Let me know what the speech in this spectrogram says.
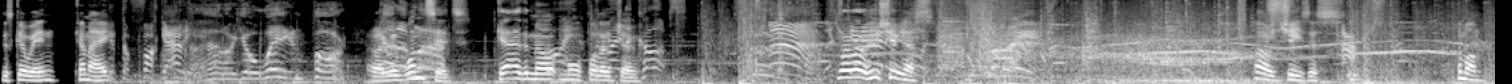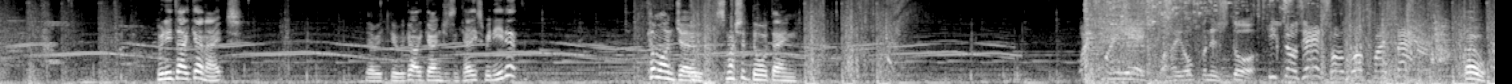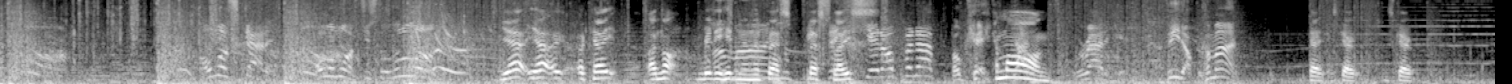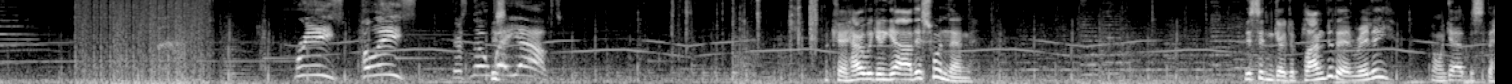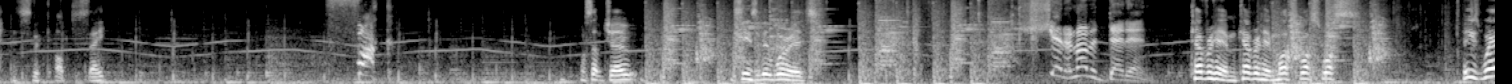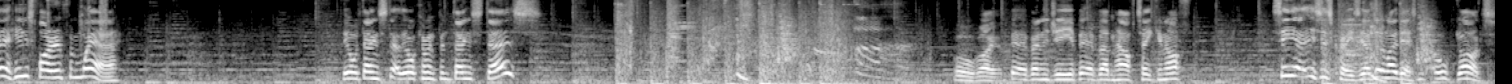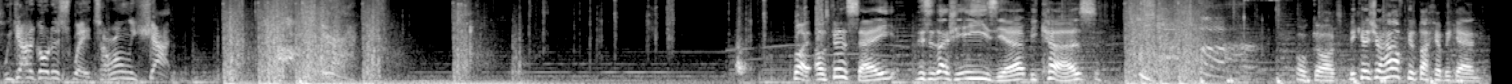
Just go in, come out. Get the fuck out of here. What the here. hell are you waiting for? Alright, we're wanted. lad. Get out of the mall, More follow Joe. Come on, let's Whoa, whoa, who's shooting here. us? Brian. Oh, Jesus. Come on. Do we need that gun out? Yeah, we do. We got a gun just in case we need it. Come on, Joe. Smash the door down. Wipe my ass while I open this door. Keep those assholes off my back. Oh, Almost got it. Hold them off just a little longer. yeah, yeah, okay. I'm not really hidden in the best best place. Shit, open up. Okay. Come on. We're out of here. Vito, come on. Okay, let's go. Let's go. Freeze! Police! There's no This- way out! Okay, how are we going to get out of this one then? This didn't go to plan, did it? Really? Come on, get up the stairs, for God's sake. Fuck. What's up, Joe? He seems a bit worried. Shit, another dead end. Cover him, cover him. What's, what's, what's... He's where? He's firing from where? They all downstairs? They all coming from downstairs? Oh, right. A bit of energy, a bit of um, health taken off. See, yeah, this is crazy. I don't like this. Oh, God. We gotta go this way. It's our only shot. Right, I was going to say, this is actually easier because... Oh god, because your health goes back up again.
